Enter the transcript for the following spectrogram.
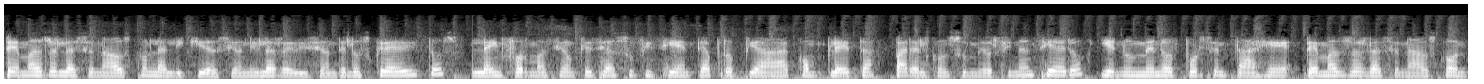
temas relacionados con la liquidación y la revisión de los créditos, la información que sea suficiente, apropiada, completa para el consumidor financiero y en un menor porcentaje temas relacionados con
